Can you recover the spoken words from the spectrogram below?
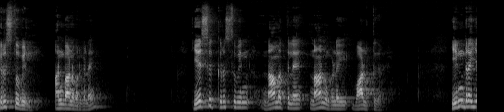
கிறிஸ்துவில் அன்பானவர்களே இயேசு கிறிஸ்துவின் நாமத்திலே நான் உங்களை வாழ்த்துகிறேன். இன்றைய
